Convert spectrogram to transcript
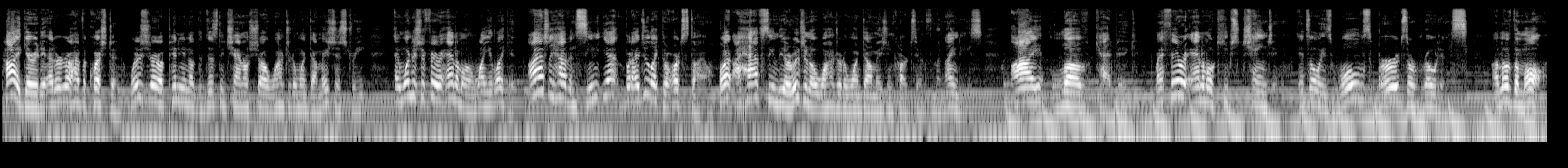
Hi Gary the Editor, I have a question. What is your opinion of the Disney Channel show 101 Dalmatian Street, and what is your favorite animal and why you like it? I actually haven't seen it yet, but I do like their art style. But I have seen the original 101 Dalmatian cartoon from the 90s. I love Cadpig. My favorite animal keeps changing. It's always wolves, birds, or rodents. I love them all.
